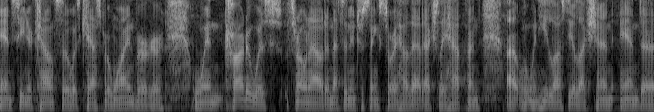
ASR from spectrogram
and senior counsel was Caspar Weinberger. When Carter was thrown out, and that's an interesting story how that actually happened, uh, when he lost the election and uh,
